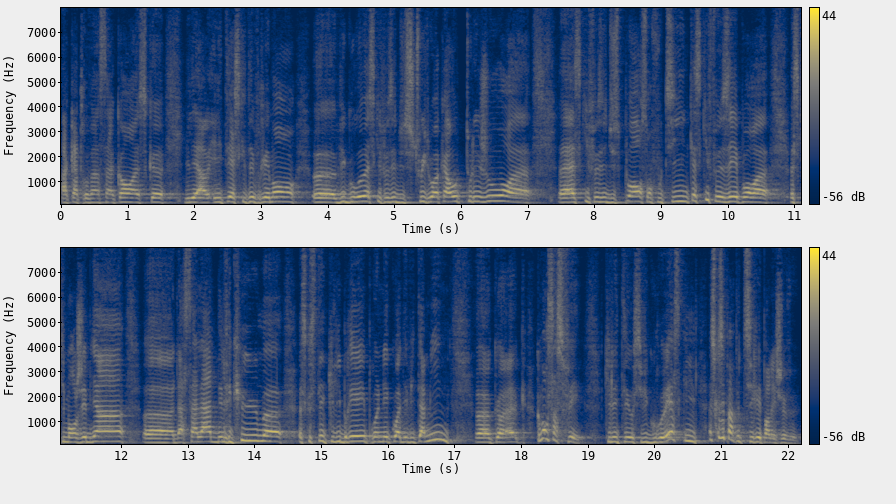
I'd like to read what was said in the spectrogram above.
À 85 ans, est-ce qu'il était, est était vraiment euh, vigoureux? Est-ce qu'il faisait du street workout tous les jours? Euh, Est-ce qu'il faisait du sport, son footing? Qu'est-ce qu'il faisait pour euh, Est-ce qu'il mangeait bien? De la salade, des légumes? Est-ce que c'était équilibré? Il prenait quoi? Des vitamines? Comment ça se fait qu'il était aussi vigoureux? Est-ce qu'il, est-ce que c'est pas un peu tiré par les cheveux?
